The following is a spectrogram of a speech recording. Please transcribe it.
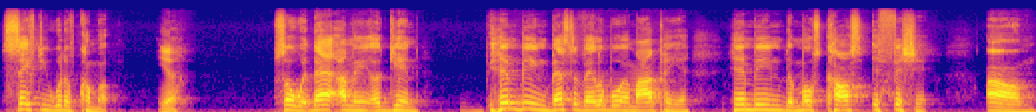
safety would have come up. Yeah. So with that, I mean, again, him being best available, in my opinion, him being the most cost efficient, um,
